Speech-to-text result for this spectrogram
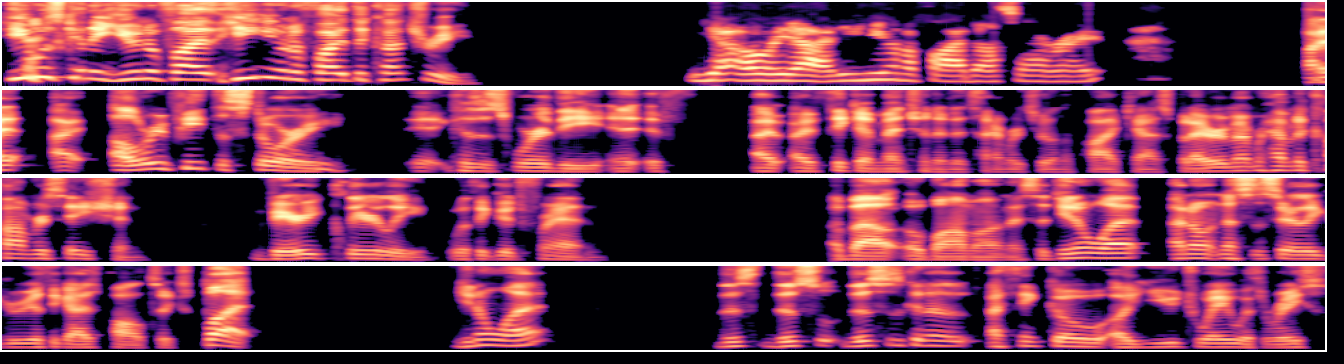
he was going to unify. He unified the country. Yeah, oh yeah, he unified us all right. I, I I'll repeat the story eh, because it's worthy. Eh, if I, I think I mentioned it a time or two on the podcast, but I remember having a conversation very clearly with a good friend about Obama, and I said, you know what? I don't necessarily agree with the guy's politics, but you know what? This this this is gonna I think go a huge way with race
